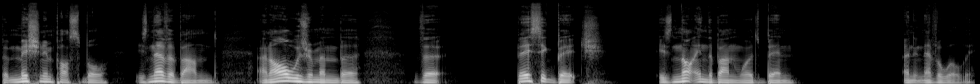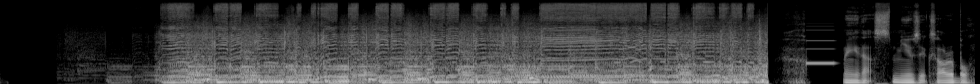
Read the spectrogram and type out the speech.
but mission impossible is never banned. And always remember that basic bitch is not in the banned words bin, and it never will be. Me, that's music's horrible.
